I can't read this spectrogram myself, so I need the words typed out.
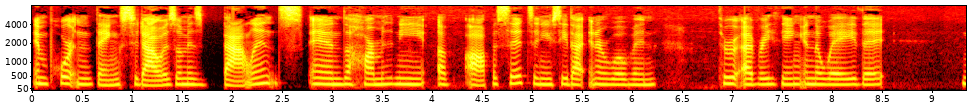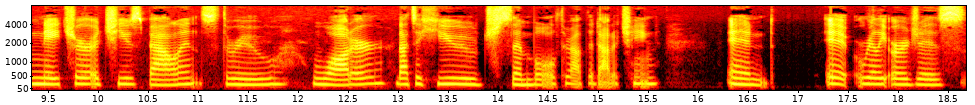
important things to Taoism is balance and the harmony of opposites, and you see that interwoven through everything in the way that nature achieves balance through water. That's a huge symbol throughout the Tao Te Ching. And it really urges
